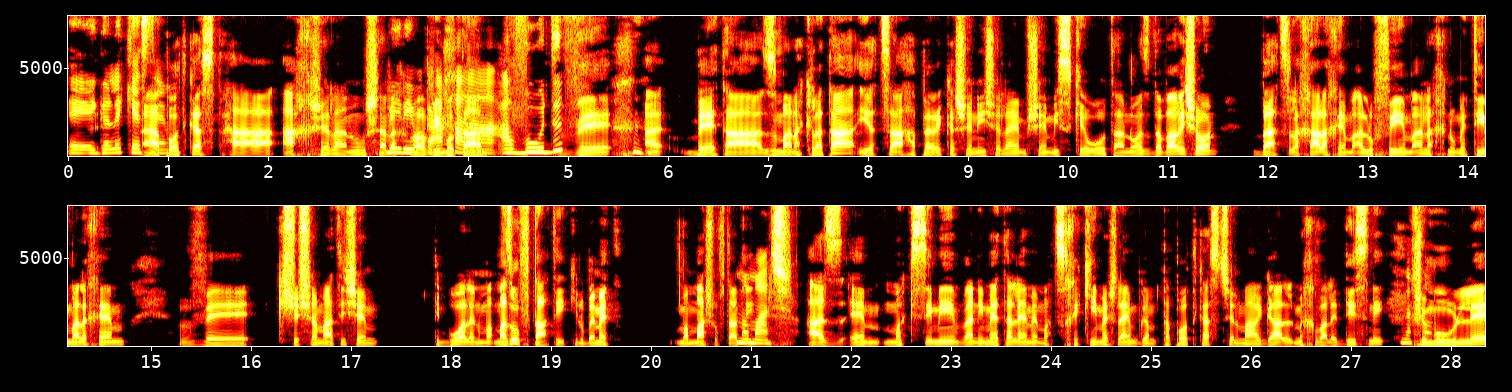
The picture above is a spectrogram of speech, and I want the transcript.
אה, גלי קסם. הפודקאסט האח שלנו שאנחנו בדיוק, אוהבים האח אותם האבוד. ובעת הזמן הקלטה יצא הפרק השני שלהם שהם יזכרו אותנו אז דבר ראשון בהצלחה לכם אלופים אנחנו מתים עליכם וכששמעתי שהם דיברו עלינו מה מה זה הופתעתי כאילו באמת ממש הופתעתי ממש. אז הם מקסימים ואני מת עליהם הם מצחיקים יש להם גם את הפודקאסט של מעגל מחווה לדיסני נכון. שמעולה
